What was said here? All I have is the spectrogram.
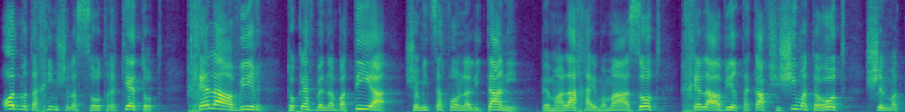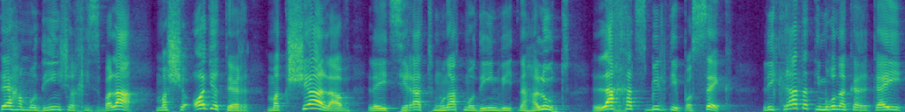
עוד מטחים של עשרות רקטות. חיל האוויר תוקף בנבטיה שמצפון לליטני. במהלך היממה הזאת חיל האוויר תקף 60 מטרות של מטה המודיעין של חיזבאללה, מה שעוד יותר מקשה עליו ליצירת תמונת מודיעין והתנהלות. לחץ בלתי פוסק. לקראת התמרון הקרקעי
